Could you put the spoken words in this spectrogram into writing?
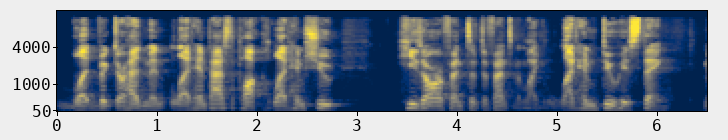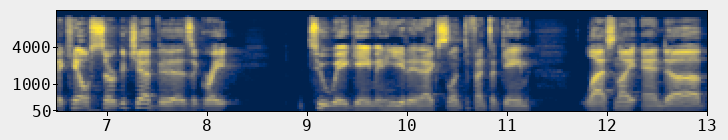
Let Victor Hedman, let him pass the puck, let him shoot. He's our offensive defenseman. Like, let him do his thing. Mikhail Sergachev is a great two-way game, and he had an excellent defensive game last night. And uh,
